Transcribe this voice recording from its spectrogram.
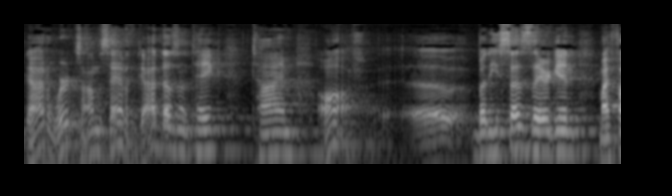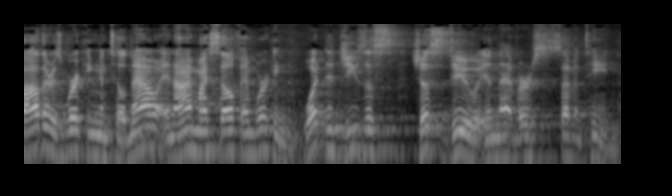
God works on the Sabbath. God doesn't take time off. Uh, but he says there again, My Father is working until now, and I myself am working. What did Jesus just do in that verse 17?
